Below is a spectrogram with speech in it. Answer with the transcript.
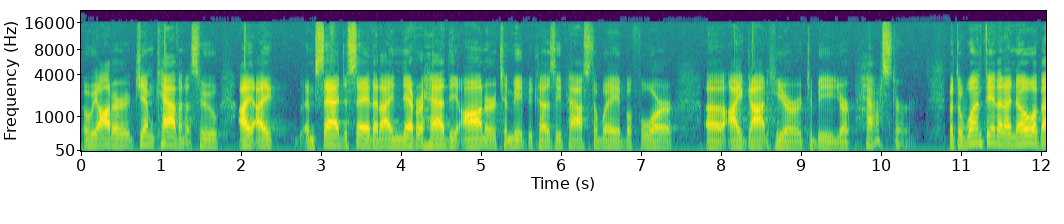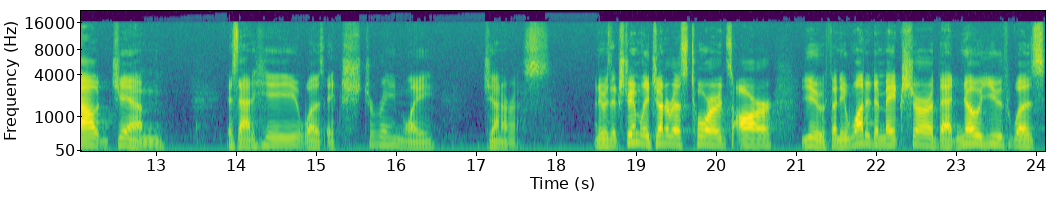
We honor Jim Cavanis, who I, I am sad to say that I never had the honor to meet because he passed away before uh, I got here to be your pastor. But the one thing that I know about Jim is that he was extremely generous. And he was extremely generous towards our youth. And he wanted to make sure that no youth was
